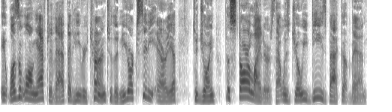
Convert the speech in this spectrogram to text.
it wasn't long after that that he returned to the New York City area to join the Starliters. That was Joey Dee's backup band.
